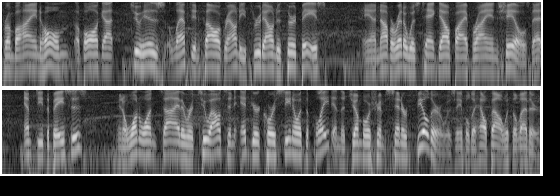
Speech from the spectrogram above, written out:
from behind home. A ball got to his left in foul ground. He threw down to third base, and Navarreto was tagged out by Brian Schales. That emptied the bases. In a 1 1 tie, there were two outs, and Edgar Corcino at the plate, and the Jumbo Shrimp center fielder was able to help out with the leather.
